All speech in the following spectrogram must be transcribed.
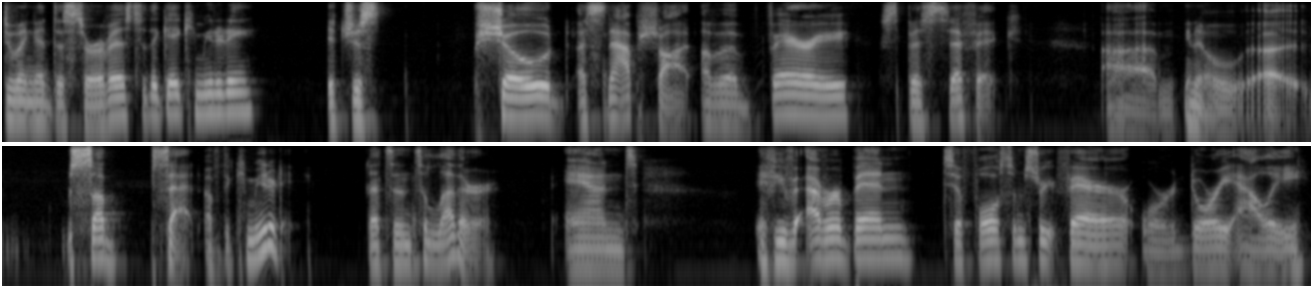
doing a disservice to the gay community. It just showed a snapshot of a very specific um, you know, uh, subset of the community that's into leather. And if you've ever been to Folsom Street Fair or Dore Alley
